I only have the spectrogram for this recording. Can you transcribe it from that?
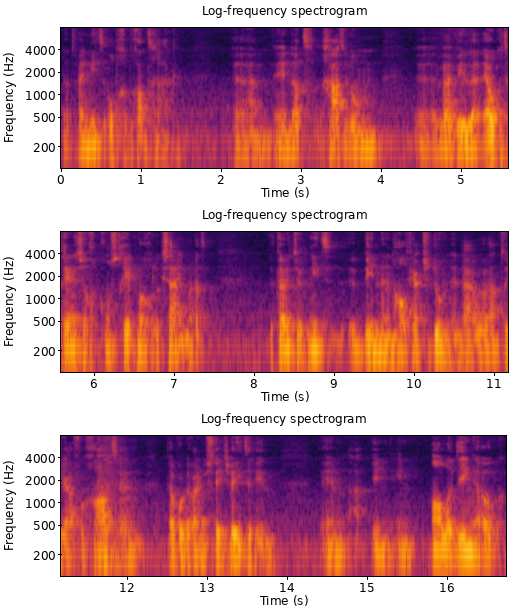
Dat wij niet opgebrand raken. Ehm, en dat gaat erom, wij willen elke training zo geconcentreerd mogelijk zijn. Maar dat, dat kan je natuurlijk niet binnen een halfjaartje doen. En daar hebben we een aantal jaar voor gehad. En daar worden wij nu steeds beter in. En in, in alle dingen ook,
